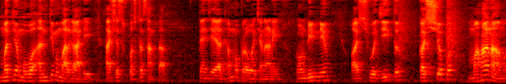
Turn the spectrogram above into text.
मध्यम व अंतिम मार्ग आहे असे स्पष्ट सांगतात. त्यांच्या या धम्म प्रवचनाने कौंडिन्य अश्वजित कश्यप महानाम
